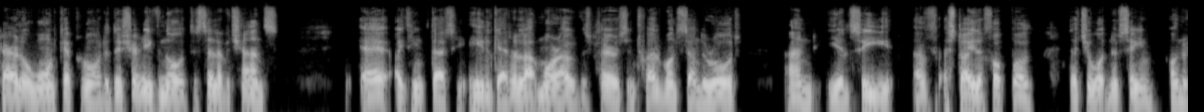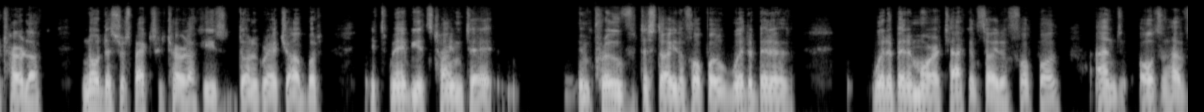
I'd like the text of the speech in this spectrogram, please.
Carlow won't get promoted this year, even though they still have a chance. Uh, I think that he'll get a lot more out of his players in 12 months down the road, and you'll see a, a style of football that you wouldn't have seen under Turlough. No disrespect to Turlough, he's done a great job, but it's maybe it's time to improve the style of football with a bit of with a bit of more attacking side of football and also have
